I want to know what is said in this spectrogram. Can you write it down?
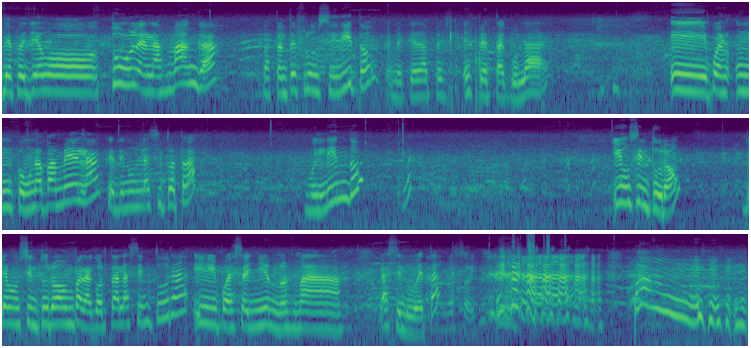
Después llevo tul en las mangas, bastante fruncidito, que me queda pe- espectacular. Y pues un- con una pamela que tiene un lacito atrás, muy lindo. Y un cinturón. Llevo un cinturón para cortar la cintura y pues ceñirnos más la silueta. No lo soy. ¡Pam!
